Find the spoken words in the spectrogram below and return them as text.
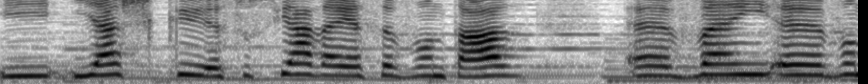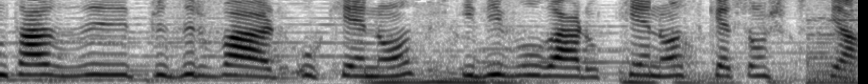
E, e acho que associada a essa vontade uh, vem a vontade de preservar o que é nosso e divulgar o que é nosso, que é tão especial.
